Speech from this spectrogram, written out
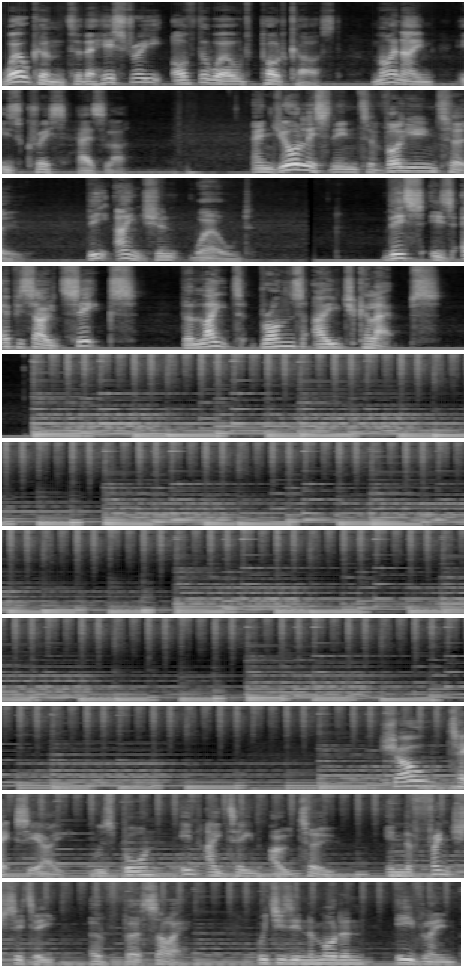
Welcome to the History of the World podcast. My name is Chris Hasler. And you're listening to Volume 2 The Ancient World. This is Episode 6 The Late Bronze Age Collapse. Charles Texier was born in 1802 in the French city of Versailles, which is in the modern Yvelines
